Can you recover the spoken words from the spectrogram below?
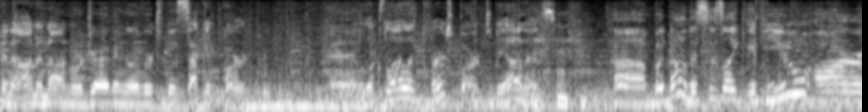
and on and on. We're driving over to the second part, and it looks a lot like the first part, to be honest. uh, but no, this is like if you are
